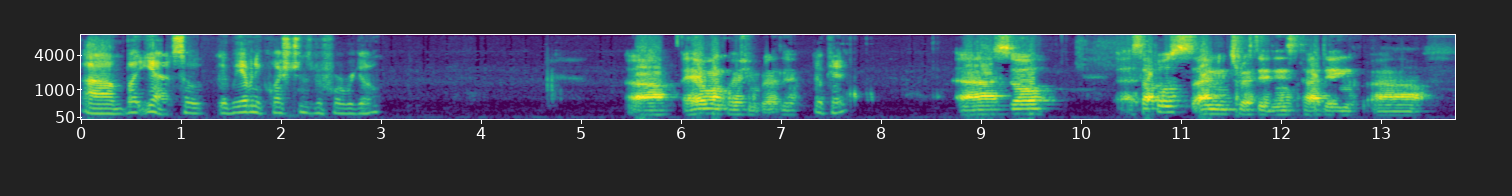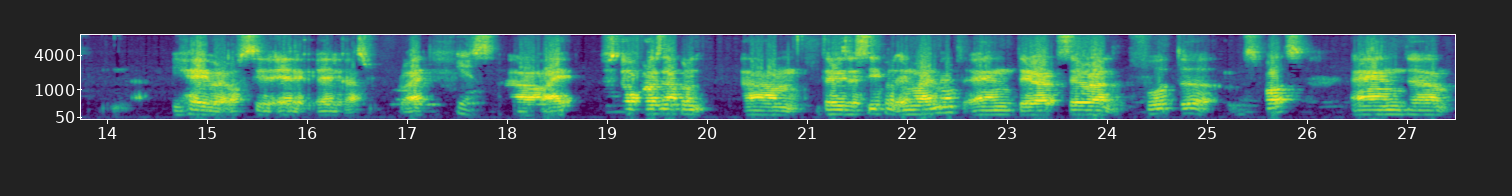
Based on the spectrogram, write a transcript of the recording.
Um, but yeah. So do we have any questions before we go? Uh, I have one question, Bradley. Okay. Uh, so, uh, suppose I'm interested in studying uh, behavior of C. elegans, right? Yes. Uh, right. So, for example, um, there is a simple environment and there are several food uh, spots and um,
